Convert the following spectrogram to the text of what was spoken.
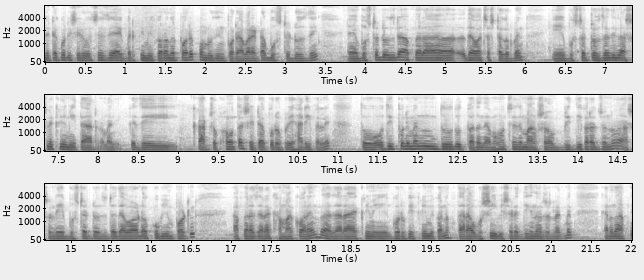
যেটা করি সেটা হচ্ছে যে একবার কৃমি করানোর পরে পনেরো দিন পরে আবার একটা বুস্টার ডোজ দিই। বুস্টার ডোজটা আপনারা দেওয়ার চেষ্টা করবেন। এই বুস্টার ডোজটা দিলে আসলে কৃমি তার মানে যেই কার্যক্ষমতা সেটা পুরোপুরি হারিয়ে ফেলে। তো অধিক পরিমাণ দুধ উৎপাদন এবং হচ্ছে যে মাংস বৃদ্ধি করার জন্য আসলে এই বুস্টার ডোজটা দেওয়াটাও খুব ইম্পর্টেন্ট আপনারা যারা খামার করেন যারা কৃমি, গরুকে কৃমি করেন, তারা অবশ্যই এই বিষয়টার দিকে নজর রাখবেন। কারণ আপনি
